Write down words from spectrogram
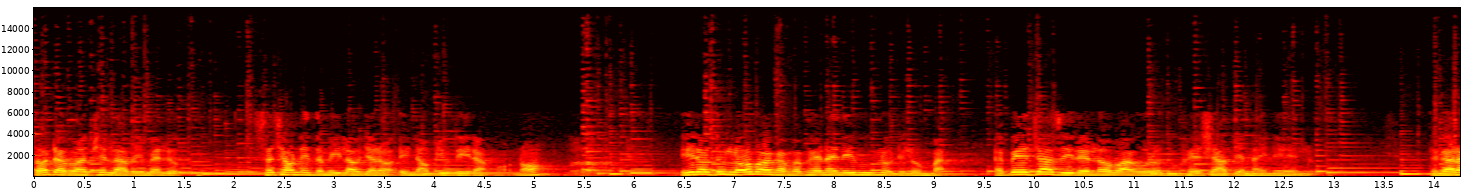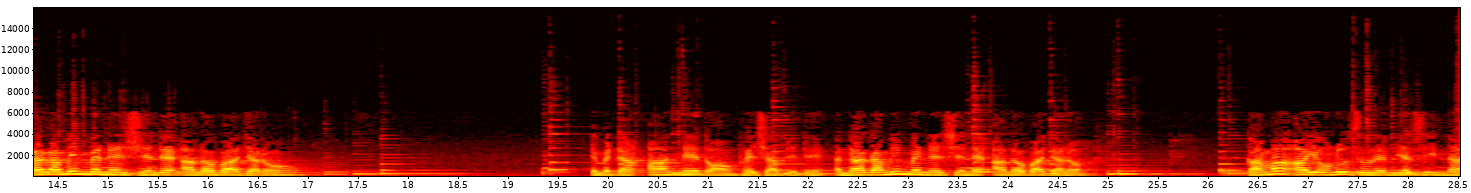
သောတာပန်ဖြစ်လာပြီမဲ့လို့16နှစ်သမီးလောက်ကြတော့အိမ်အောင်ပြုသေးတာပေါ့နော်အေးတော့သူလောဘကမဖယ်နိုင်သေးဘူးလို့ဒီလိုမှတ်အပေကြစေတဲ့လောဘကိုတော့သူဖယ်ရှားပြနိုင်တယ်လို့တဂရဂမိမဲ့နဲ့ရှင်တဲ့အလောဘကြတော့ အမတန်အားနည်းတော့ဖယ်ရှားပြတယ်အနာဂါမိမဲ့နဲ့ရှင်တဲ့အလောဘကြတော့ကာမအာယုန်လို့ဆိုတဲ့မျက်စိနာ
